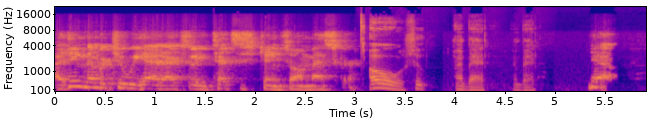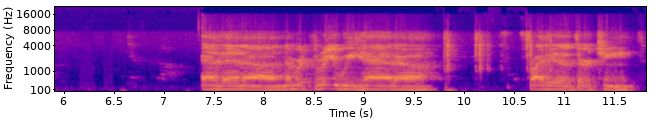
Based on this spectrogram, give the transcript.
I think number two we had actually Texas Chainsaw Massacre. Oh shoot, my bad, my bad. Yeah. And then uh, number three we had uh, Friday the Thirteenth.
